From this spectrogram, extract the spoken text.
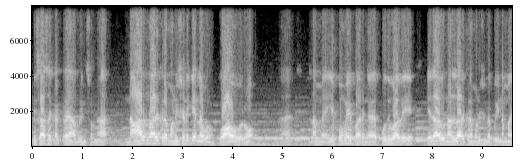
பிசாசை கட்டுறேன் அப்படின்னு சொன்னா நார்மலா இருக்கிற மனுஷனுக்கே என்ன வரும்? கோவம் வரும்? நம்ம எப்பவுமே பாருங்க பொதுவாகவே ஏதாவது ஒரு நல்லா இருக்கிற மனுஷனை போய் நம்ம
